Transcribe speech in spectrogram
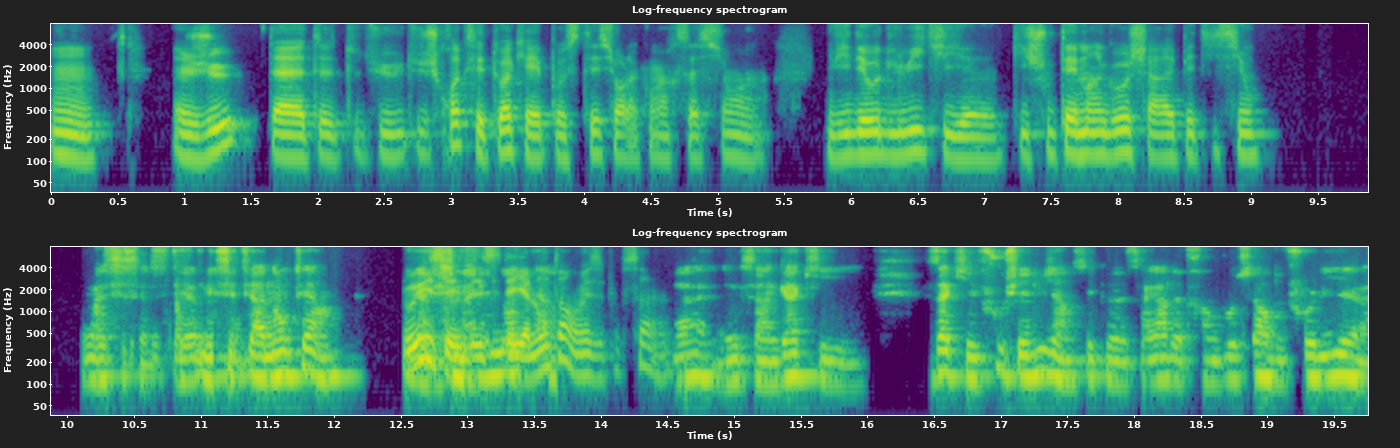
Hmm. Jus, je crois que c'est toi qui avais posté sur la conversation une vidéo de lui qui, euh, qui shootait main gauche à répétition. Ouais, c'est ça. Mais c'était à Nanterre. Hein. Oui, c'était il y a longtemps, c'est pour ça. donc c'est un gars qui. ça qui est fou chez lui, hein, c'est que ça a l'air d'être un bosseur de folie euh,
